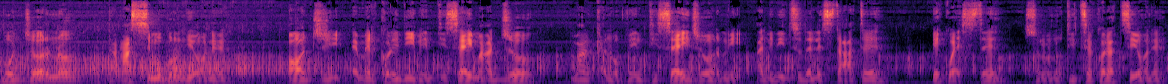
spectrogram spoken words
Buongiorno da Massimo Brugnone. Oggi è mercoledì 26 maggio, mancano 26 giorni all'inizio dell'estate e queste sono notizie a colazione,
